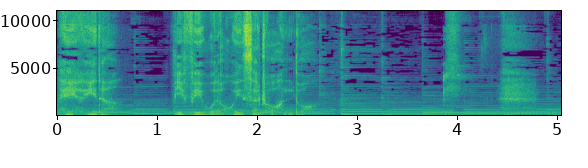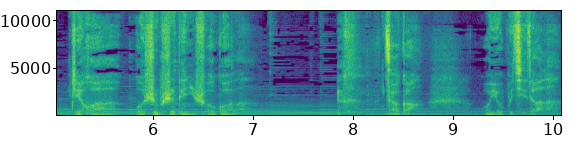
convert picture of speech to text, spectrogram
黑黑的。比飞舞的灰色丑很多。这话我是不是跟你说过了？糟糕，我又不记得了。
